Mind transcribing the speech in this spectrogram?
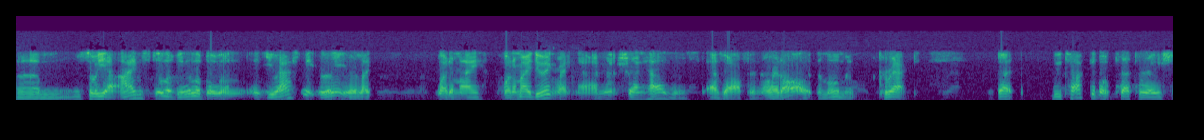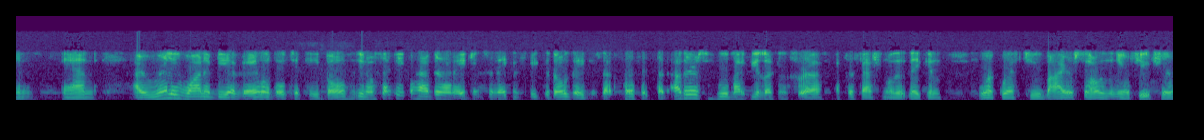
Um, so yeah, I'm still available. And you asked me earlier, like, what am I, what am I doing right now? I'm not showing houses as often or at all at the moment. Correct. But we talked about preparation and I really want to be available to people. You know, some people have their own agents and they can speak to those agents. That's perfect. But others who might be looking for a, a professional that they can work with to buy or sell in the near future,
